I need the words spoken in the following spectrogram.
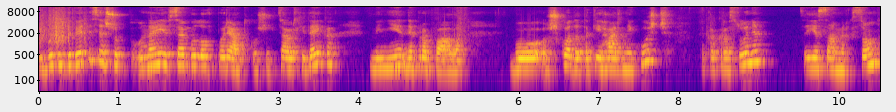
І буду дивитися, щоб у неї все було в порядку, щоб ця орхідейка мені не пропала. Бо шкода такий гарний кущ, така красуня. Це є Summer Song,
